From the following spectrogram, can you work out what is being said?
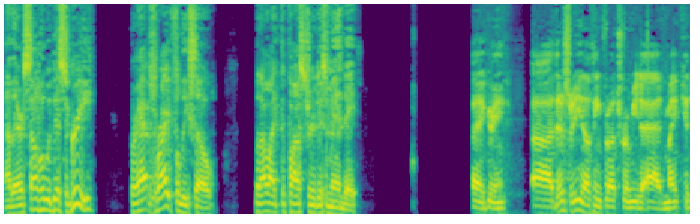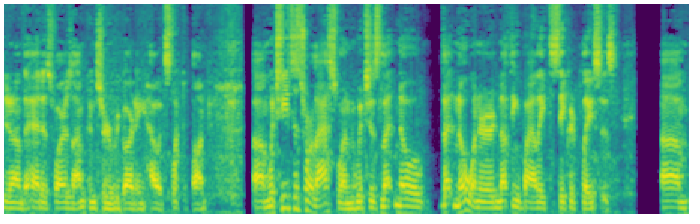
Now, there are some who would disagree, perhaps rightfully so, but I like the posture of this mandate. I agree. Uh, there's really nothing much for me to add. Mike hit it on the head as far as I'm concerned regarding how it's looked upon. Um, which leads us to our last one, which is let no let no one or nothing violate the sacred places. Um,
